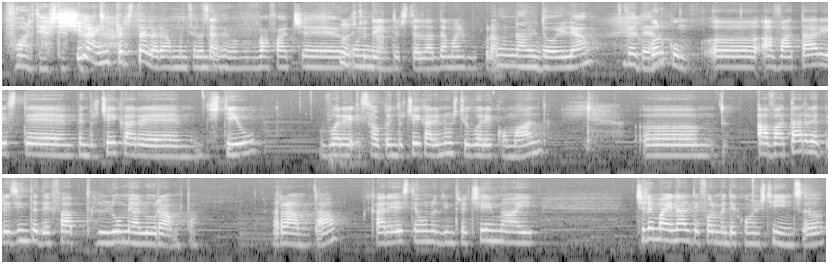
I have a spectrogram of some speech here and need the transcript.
Foarte așteptat. Și la Interstellar am înțeles Da. că va face Nu știu un, de Interstellar, dar m-aș bucura. un al doilea. Vedem. Oricum, uh, Avatar este, pentru cei care știu, vă re- sau pentru cei care nu știu, vă recomand. Uh, Avatar reprezintă, de fapt, lumea lui Ramta. Ramta, care este unul dintre cei mai, cele mai înalte forme de conștiință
